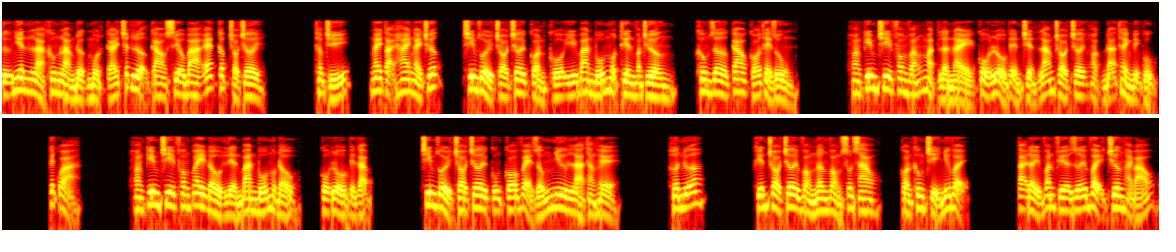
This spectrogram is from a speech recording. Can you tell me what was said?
tự nhiên là không làm được một cái chất lượng cao siêu ba s cấp trò chơi. Thậm chí, ngay tại hai ngày trước, chim rồi trò chơi còn cố ý ban bố một thiên văn trường, không giờ cao có thể dùng. Hoàng kim chi phong vắng mặt lần này cổ lộ biển triển lãm trò chơi hoặc đã thành định cục. Kết quả, hoàng kim chi phong quay đầu liền ban bố một đầu, cổ lộ biển gặp. Chim rồi trò chơi cũng có vẻ giống như là thằng hề. Hơn nữa, khiến trò chơi vòng nâng vòng xôn xao, còn không chỉ như vậy. Tại đẩy văn phía dưới vậy trương hải báo,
